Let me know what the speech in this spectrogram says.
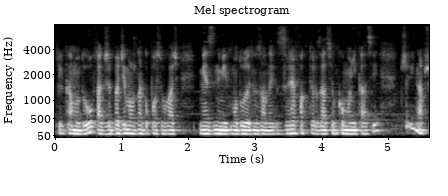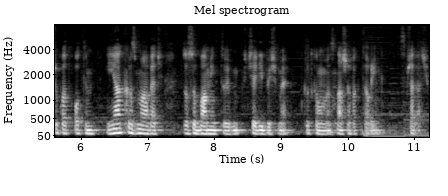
kilka modułów, także będzie można go posłuchać między innymi w module związanych z refaktoryzacją komunikacji, czyli na przykład o tym, jak rozmawiać z osobami, którym chcielibyśmy, krótko mówiąc, nasz refactoring sprzedać.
